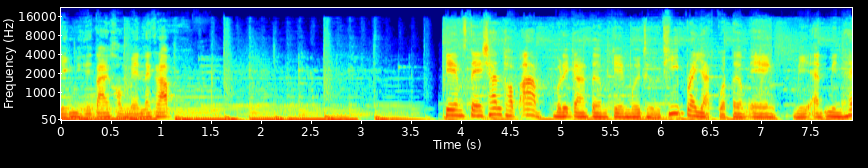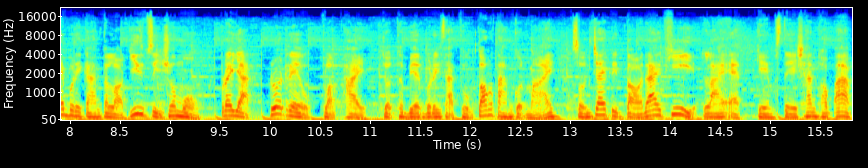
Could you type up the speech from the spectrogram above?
ลิงก์อยู่ที่ใต้คอมเมนต์นะครับเกม Station Top Up บริการเติมเกมมือถือที่ประหยัดกว่าเติมเอง มีแอดมินให้บริการตลอด 24 ชั่วโมง ประหยัด รวดเร็ว ปลอดภัย จดทะเบียนบริษัทถูกต้องตามกฎหมาย สนใจติดต่อได้ที่ Line at Game Station Top Up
